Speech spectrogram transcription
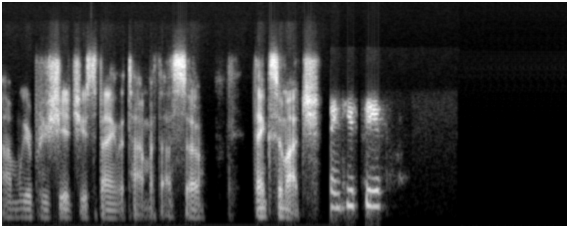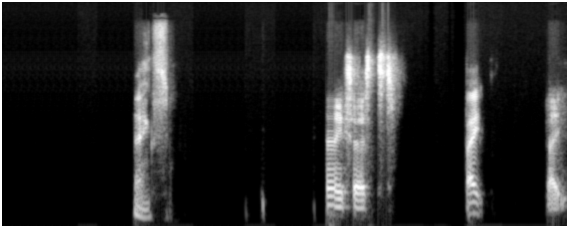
Um, we appreciate you spending the time with us. So thanks so much. Thank you, Steve. Thanks. Thanks, guys. Bye. Bye.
